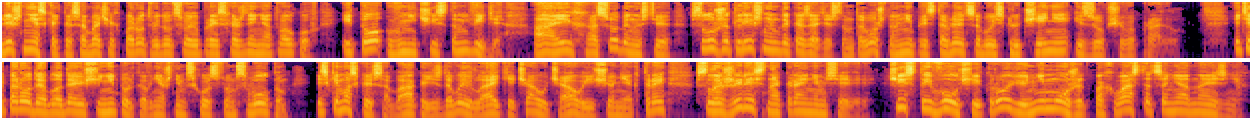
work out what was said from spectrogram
Лишь несколько собачьих пород ведут свое происхождение от волков, и то в нечистом виде, а их особенности служат лишним доказательством того, что они представляют собой исключение из общего правила. Эти породы, обладающие не только внешним сходством с волком, эскимосская собака, ездовые лайки, чау-чау и еще некоторые, сложились на крайнем севере. Чистой волчьей кровью не может похвастаться ни одна из них.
